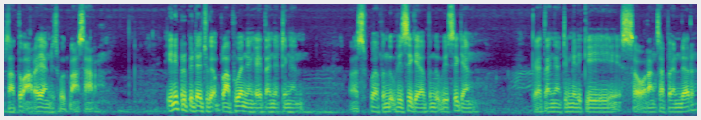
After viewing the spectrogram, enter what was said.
satu area yang disebut pasar ini berbeda juga pelabuhan yang kaitannya dengan uh, sebuah bentuk fisik ya, bentuk fisik yang kaitannya dimiliki seorang sabandar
